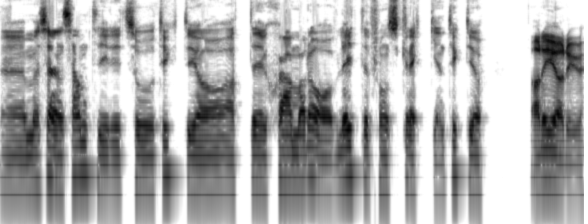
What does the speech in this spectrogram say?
Eh, Men sen samtidigt så tyckte jag att det skärmade av lite från skräcken tyckte jag. Ja, det gör det ju.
